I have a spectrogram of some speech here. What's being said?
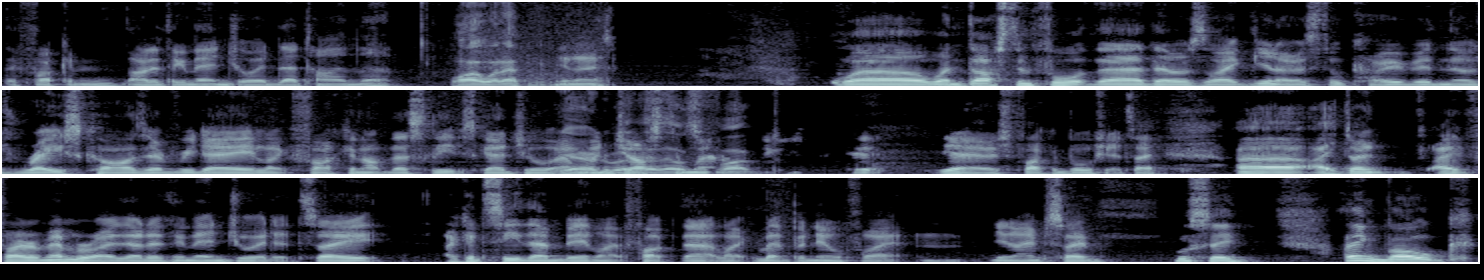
They fucking I don't think they enjoyed their time there. Why? What happened? You know. Well, when Dustin fought there, there was like you know it's still COVID and there was race cars every day, like fucking up their sleep schedule. And Yeah, I when remember that. That Justin was went, fucked. it- yeah, it was fucking bullshit. So, uh, I don't, I, if I remember right, I don't think they enjoyed it. So I could see them being like, "Fuck that!" Like let Beneil fight, and you know. So we'll see. I think Volk.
